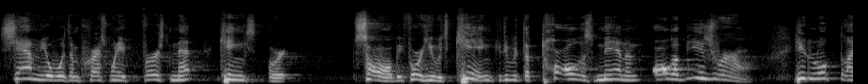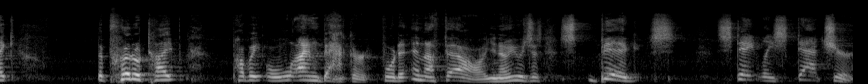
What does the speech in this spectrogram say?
Samuel was impressed when he first met King or Saul before he was king, because he was the tallest man in all of Israel. He looked like the prototype, probably linebacker for the NFL. You know, he was just big, stately stature.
